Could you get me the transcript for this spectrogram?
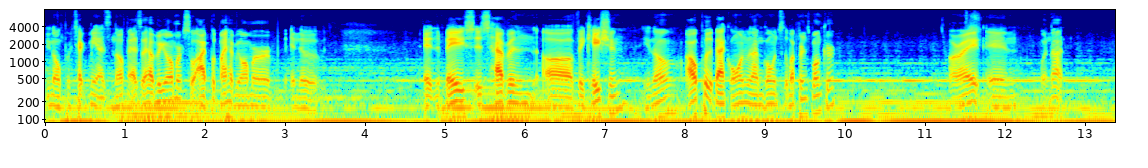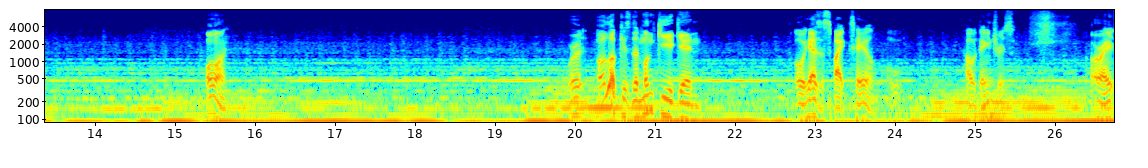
you know, protect me as enough as a heavy armor. So I put my heavy armor in the in the base. Is having a vacation, you know. I'll put it back on when I'm going to the weapons bunker. Alright, and whatnot. Hold on. Where oh look, it's the monkey again. Oh, he has a spiked tail. How dangerous. Alright.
